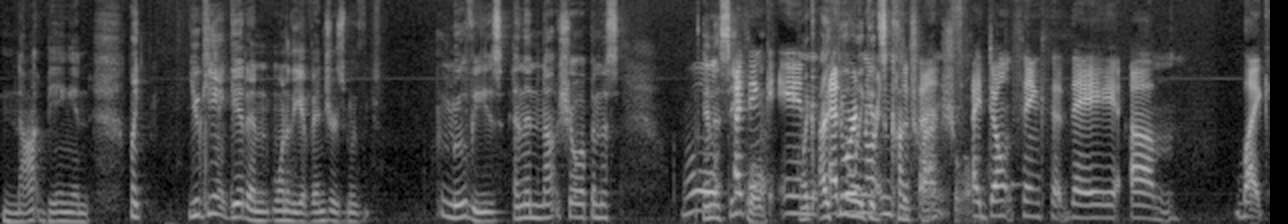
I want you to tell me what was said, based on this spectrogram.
not being in like you can't get in one of the Avengers movies movies and then not show up in this Well, in a I sequel. I think in Like, I feel Edward like it's Norton's defense. I don't think that they um like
